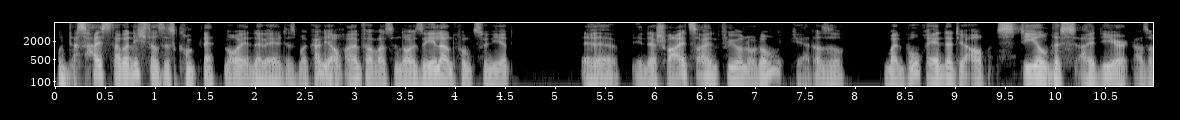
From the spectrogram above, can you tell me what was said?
und das heißt aber nicht, dass es komplett neu in der Welt ist. Man kann ja auch einfach, was in Neuseeland funktioniert, äh, in der Schweiz einführen oder umgekehrt. Also mein Buch endet ja auch Steal this idea, also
